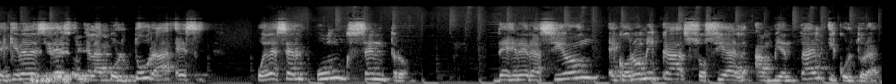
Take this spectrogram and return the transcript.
¿Qué quiere decir eso? Que la cultura es, puede ser un centro de generación económica, social, ambiental y cultural.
